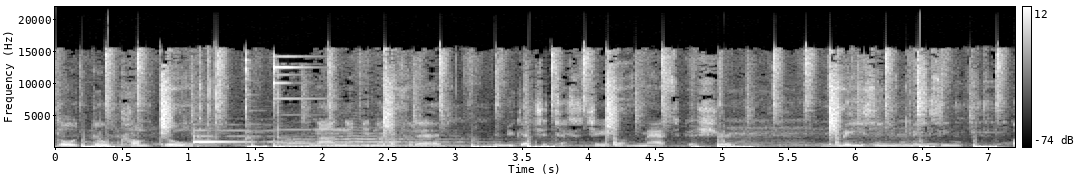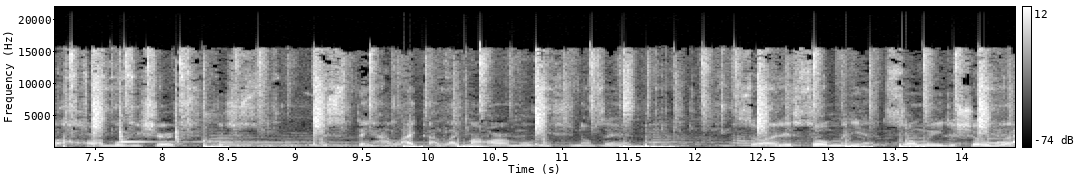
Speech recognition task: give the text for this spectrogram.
go through, come through. $9.99 for that. Then you got your Texas Chainsaw Massacre shirt. Amazing, amazing uh, horror movie shirt, which is this thing I like. I like my horror movies. You know what I'm saying? So and there's so many, so many to show you. I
